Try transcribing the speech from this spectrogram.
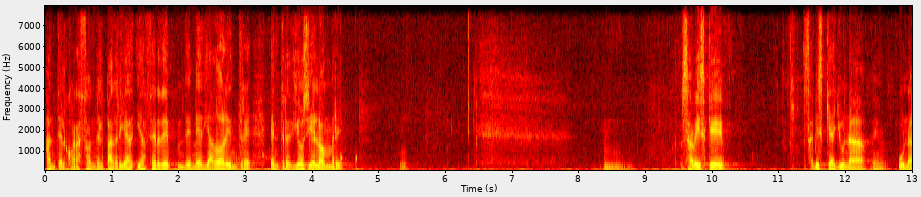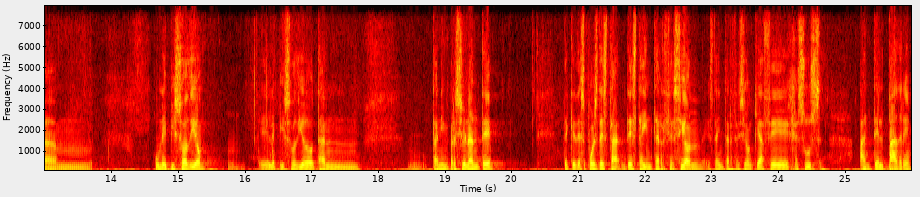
ante el corazón del Padre y a, hacer de, de, mediador entre, entre Dios y el hombre. Sabéis que sabéis que hay una, eh, mm, un episodio mm, el episodio tan tan impresionante de que después de esta, de esta intercesión, esta intercesión que hace Jesús ante el Padre,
